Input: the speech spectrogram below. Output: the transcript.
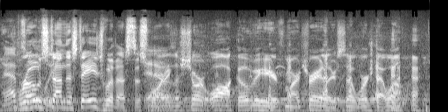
Absolutely. roast on the stage with us this Yeah, morning. it was a short walk over here from our trailer, so it worked out well.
